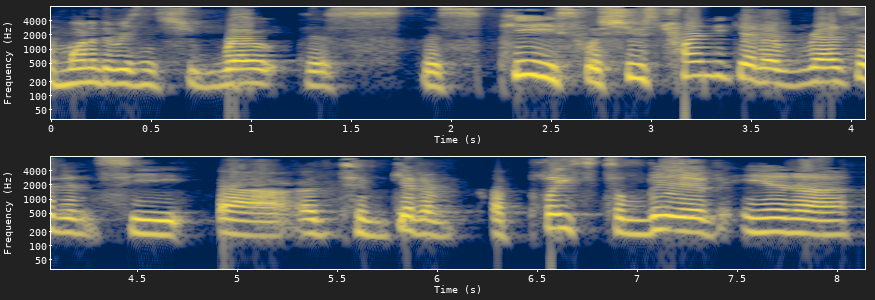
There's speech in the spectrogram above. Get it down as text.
and one of the reasons she wrote this this piece was she was trying to get a residency, uh, to get a, a place to live in a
